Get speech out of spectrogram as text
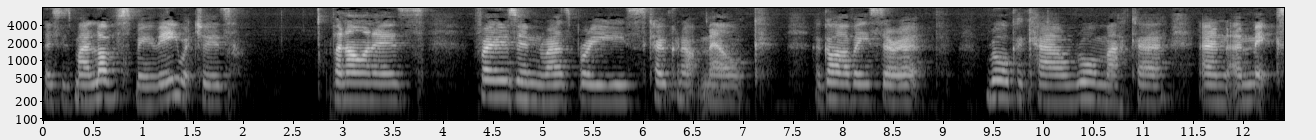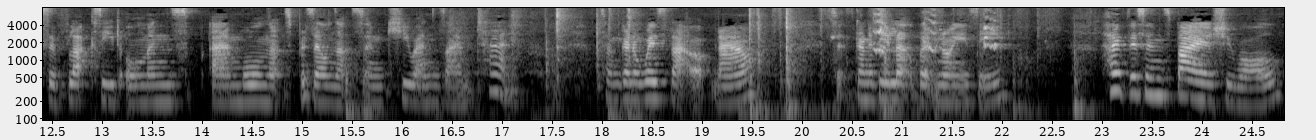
This is my love smoothie, which is bananas, frozen raspberries, coconut milk, agave syrup, raw cacao, raw maca, and a mix of flaxseed, almonds, um, walnuts, Brazil nuts, and Q-enzyme 10. So I'm going to whiz that up now. So it's going to be a little bit noisy. Hope this inspires you all.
